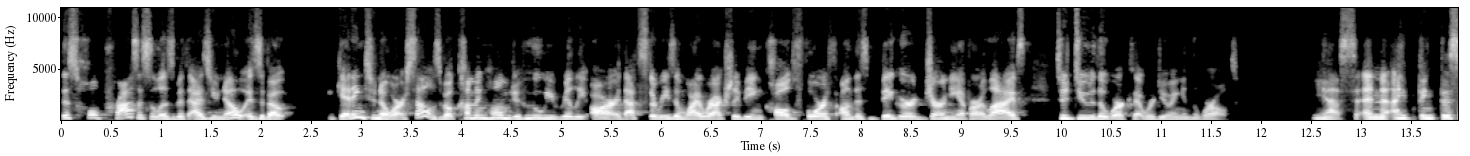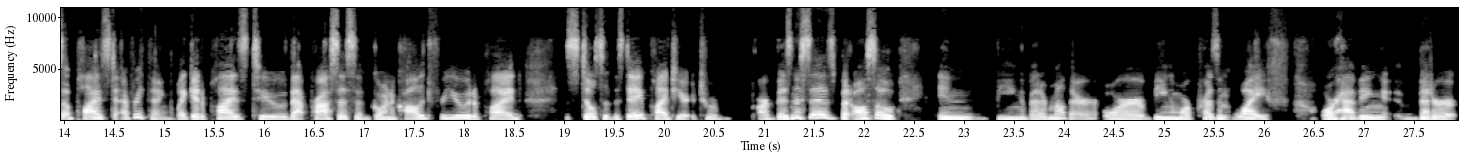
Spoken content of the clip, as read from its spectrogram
this whole process, Elizabeth, as you know, is about getting to know ourselves, about coming home to who we really are. That's the reason why we're actually being called forth on this bigger journey of our lives to do the work that we're doing in the world. Yes. And I think this applies to everything. Like it applies to that process of going to college for you. It applied still to this day, applied to your, to our businesses, but also in being a better mother or being a more present wife or having better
